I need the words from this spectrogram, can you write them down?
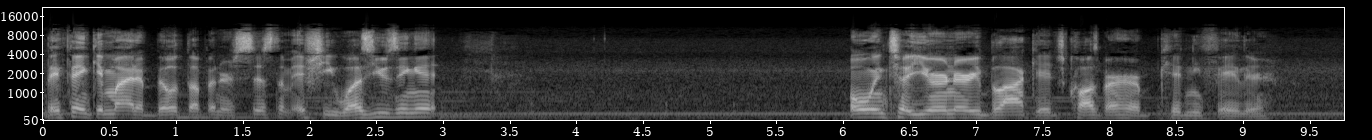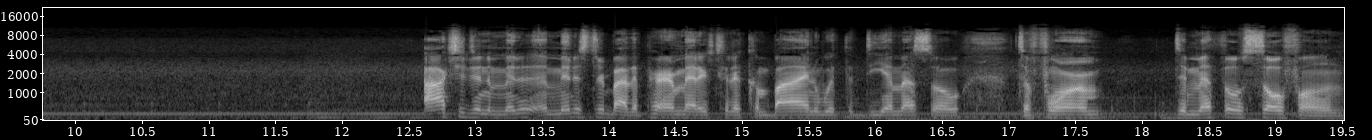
They think it might have built up in her system if she was using it owing to urinary blockage caused by her kidney failure. Oxygen administered by the paramedics could have combined with the DMSO to form dimethyl dimethylsulfone,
